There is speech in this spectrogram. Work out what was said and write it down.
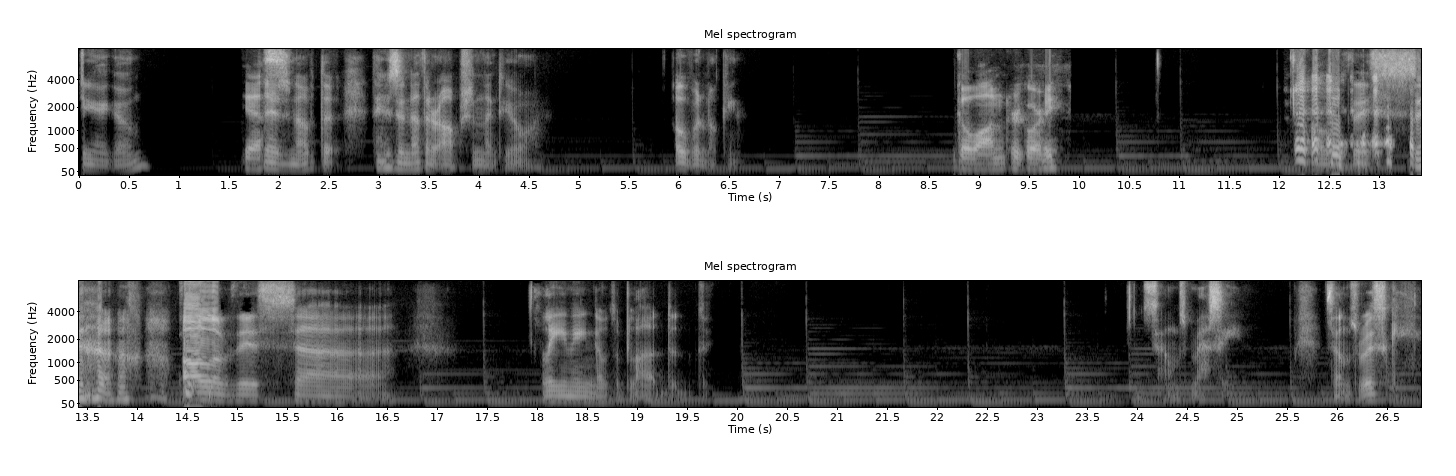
Diego, Yes. there's another there's another option that you're overlooking. Go on, Gregori. All of this, all of this uh, cleaning of the blood. And... It sounds messy. sounds risky.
